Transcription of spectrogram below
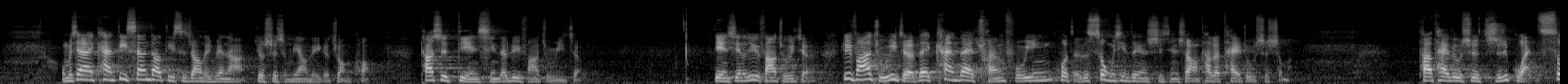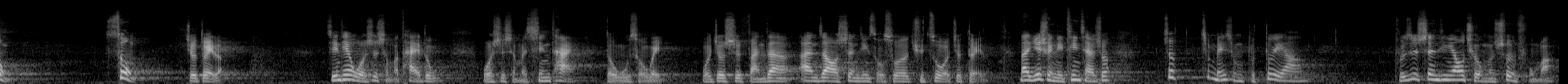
我们现在看第三到第四章的约拿又是什么样的一个状况？他是典型的律法主义者。典型的律法主义者，律法主义者在看待传福音或者是送信这件事情上，他的态度是什么？他的态度是只管送，送就对了。今天我是什么态度，我是什么心态都无所谓，我就是反正按照圣经所说的去做就对了。那也许你听起来说，这这没什么不对啊，不是圣经要求我们顺服吗？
